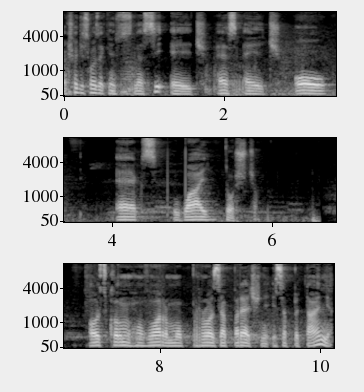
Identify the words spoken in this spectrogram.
якщо дієслово закінчується на ch, sh, o, x, y тощо. А ось коли ми говоримо про заперечення і запитання,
